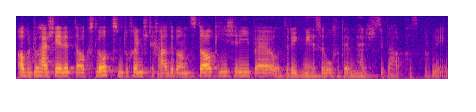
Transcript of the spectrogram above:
aber du hast jeden Tag Slots und du kannst dich auch den ganzen Tag einschreiben oder irgendwie so. Von dem her ist das überhaupt kein Problem.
